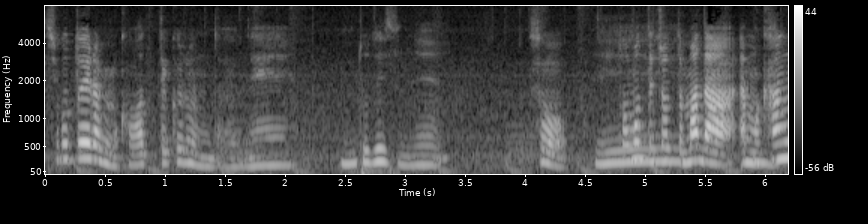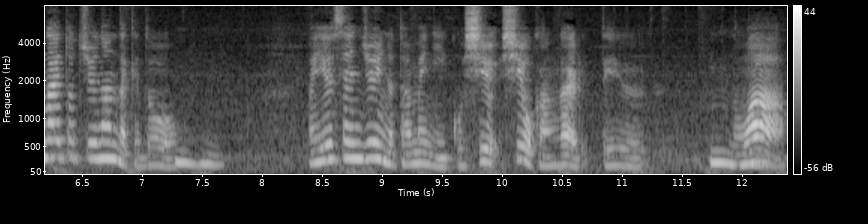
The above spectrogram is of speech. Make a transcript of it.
仕事選びも変わってくるんだよね。本当ですね。そう。へー。と思ってちょっとまだ、あまあ考え途中なんだけど、うんまあ、優先順位のためにこう死死を考えるっていううんのは、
